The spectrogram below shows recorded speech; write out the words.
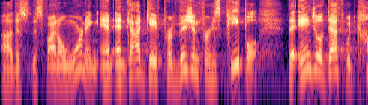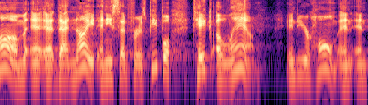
Uh, this, this final warning. And, and God gave provision for his people. The angel of death would come a, a, that night, and he said, For his people, take a lamb into your home and, and,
